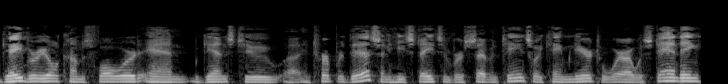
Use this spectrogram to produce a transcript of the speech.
Gabriel comes forward and begins to uh, interpret this, and he states in verse 17, So he came near to where I was standing.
